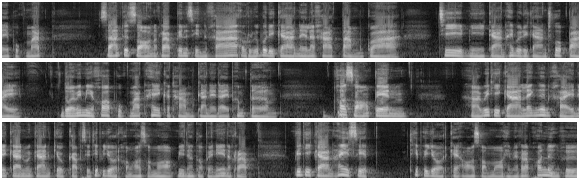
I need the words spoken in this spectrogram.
ด ๆ ผูกมัด 3.2 นะครับ เป็นสินค้าหรือบริการในราคาต่ำกว่า ที่มีการให้บริการทั่วไป โดยไม่มีข้อผูกมัดให้กระทำการใดๆเพิ่มเติม ข้อ 2 เป็นวิธีการและเงื่อนไขในการบริการเกี่ยวกับสิทธิประโยชน์ของอสมมีดังต่อไปนี้นะครับ วิธีการให้สิทธิ์ธิประโยชน์แก่อสมเห็นไหมครับ ข้อ 1 คือ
